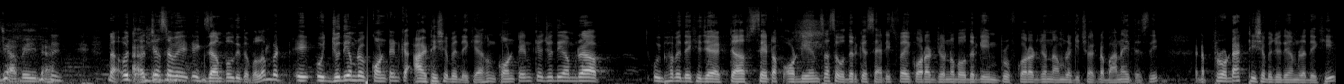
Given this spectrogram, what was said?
যাবেই না। না জাস্ট আমি এক্সাম্পল দিতে বললাম বাট যদি আমরা কন্টেন্টকে আর্ট হিসেবে দেখি এখন কন্টেন্টকে যদি আমরা ওইভাবে দেখি যে একটা সেট অফ অডিয়েন্স আছে ওদেরকে স্যাটিসফাই করার জন্য বা ওদেরকে ইমপ্রুভ করার জন্য আমরা কিছু একটা বানাইতেছি একটা প্রোডাক্ট হিসেবে যদি আমরা দেখি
